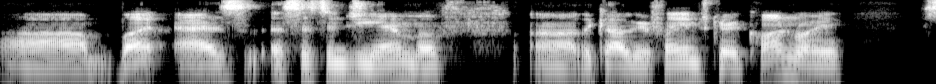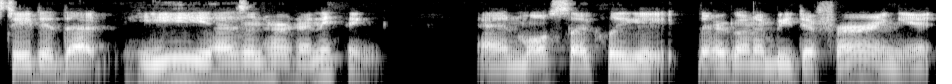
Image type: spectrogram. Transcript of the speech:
Um, but as assistant GM of uh, the Calgary Flames, Craig Conroy stated that he hasn't heard anything, and most likely they're going to be deferring it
